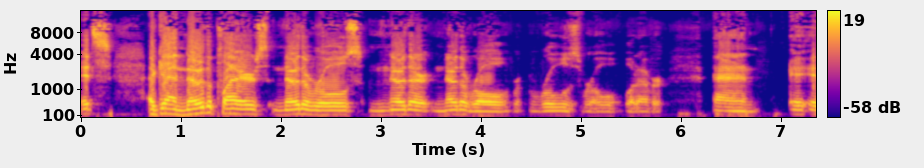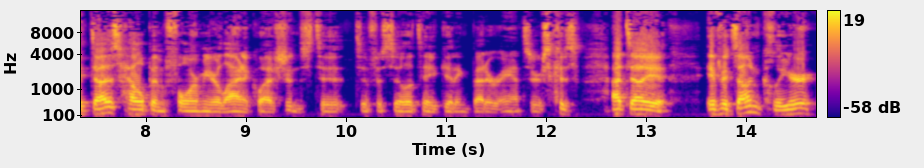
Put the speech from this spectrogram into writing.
It's again, know the players, know the rules, know their know the role, r- rules, role, whatever, and it, it does help inform your line of questions to to facilitate getting better answers. Because I tell you, if it's unclear,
